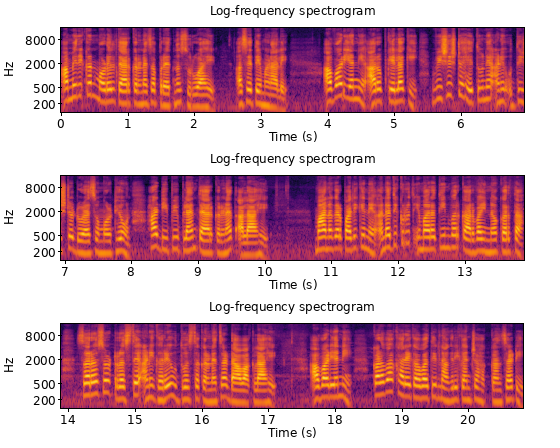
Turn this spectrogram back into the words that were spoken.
अमेरिकन मॉडेल तयार करण्याचा प्रयत्न सुरू आहे असे ते म्हणाले. आव्हाड यांनी आरोप केला की विशिष्ट हेतूने आणि उद्दिष्ट डोळ्यासमोर ठेवून हा डीपी प्लॅन तयार करण्यात आला आहे. महानगरपालिकेने अनधिकृत इमारतींवर कारवाई न करता सरसोट रस्ते आणि घरे उद्ध्वस्त करण्याचा डाव आखला आहे. आव्हाड यांनी कळवा खारे गावातील नागरिकांच्या हक्कांसाठी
